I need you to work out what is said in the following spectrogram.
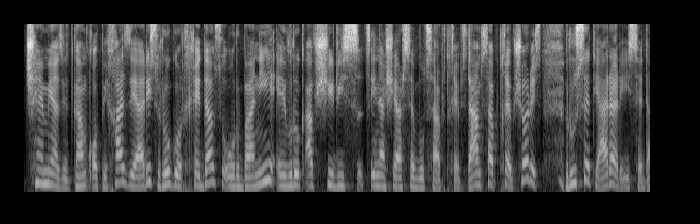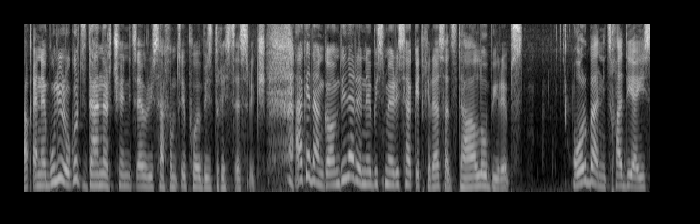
ჩემი აზრით გამყოფი ხაზი არის როგორ ხედავს ორბანი ევროკავშირის წინაშე არსებულ საფრთხეებს. და ამ საფრთხეებს შორის რუსეთი არ არის ისე დაყენებული, როგორც დანარჩენი წევრი სახელმწიფოების დღის წესრიგში. აქედან გამომდინარე ნებისმიერი საკითხი, რასაც დაალობირებს ორბანი ცხადია ის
